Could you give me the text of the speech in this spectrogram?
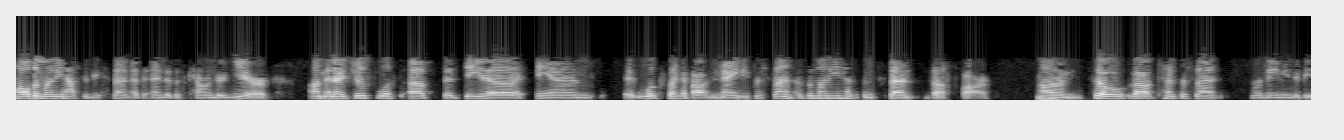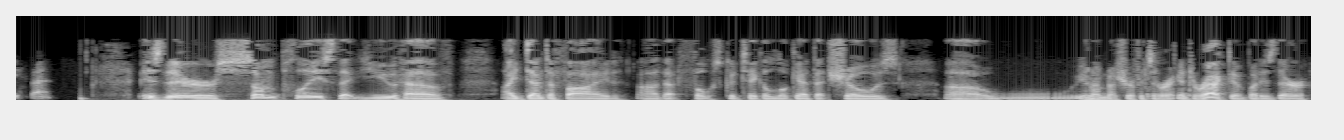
all the money has to be spent at the end of this calendar year. Um, and I just looked up the data, and it looks like about 90% of the money has been spent thus far. Mm-hmm. Um, so about 10% remaining to be spent. Is there some place that you have identified uh, that folks could take a look at that shows, uh, you know, I'm not sure if it's inter- interactive, but is there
